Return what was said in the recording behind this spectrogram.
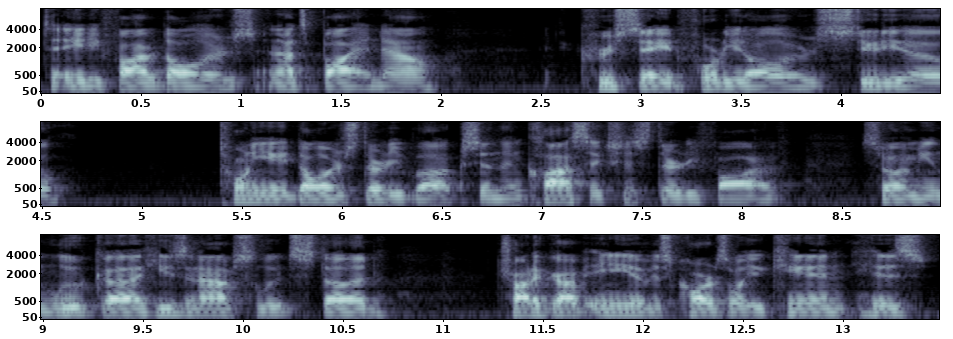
to eighty five dollars, and that's buy it now. Crusade forty dollars, Studio twenty eight dollars, thirty bucks, and then Classics is thirty five. So I mean, Luka, he's an absolute stud. Try to grab any of his cards while you can. His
